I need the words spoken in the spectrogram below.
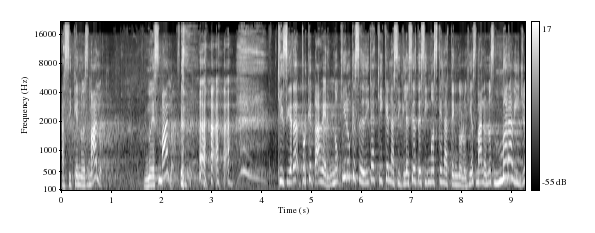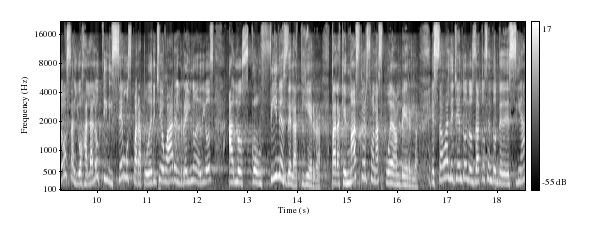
Así que no es malo. No es malo. Quisiera, porque, a ver, no quiero que se diga aquí que en las iglesias decimos que la tecnología es mala, no es maravillosa y ojalá la utilicemos para poder llevar el reino de Dios a los confines de la tierra, para que más personas puedan verla. Estaba leyendo los datos en donde decía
